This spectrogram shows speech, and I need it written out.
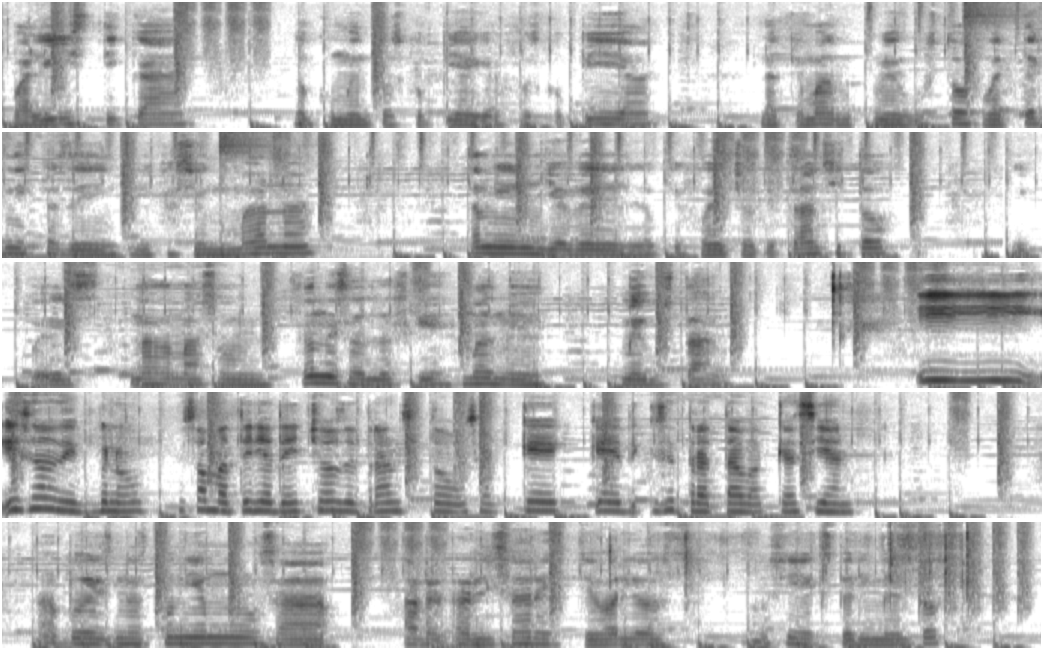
balística, documentoscopía y grafoscopía, la que más me gustó fue técnicas de identificación humana. También llevé lo que fue hechos de tránsito. Y pues nada más son, son esas las que más me, me gustaron. Y esa de, bueno, esa materia de hechos de tránsito, o sea, ¿qué, qué, ¿de qué se trataba? ¿Qué hacían? Ah, pues nos poníamos a, a realizar este, varios sí, experimentos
